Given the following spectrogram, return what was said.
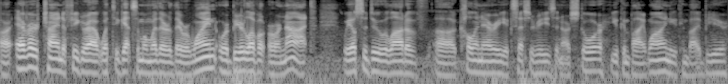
are ever trying to figure out what to get someone, whether they were wine or beer lover or not, we also do a lot of uh, culinary accessories in our store. You can buy wine, you can buy beer,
